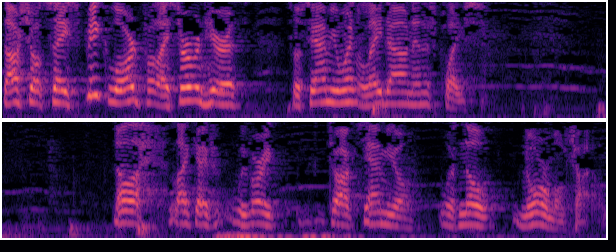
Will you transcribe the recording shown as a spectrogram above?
thou shalt say, Speak, Lord, for thy servant heareth. So Samuel went and lay down in his place. Now, like I've, we've already talked, Samuel was no normal child.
